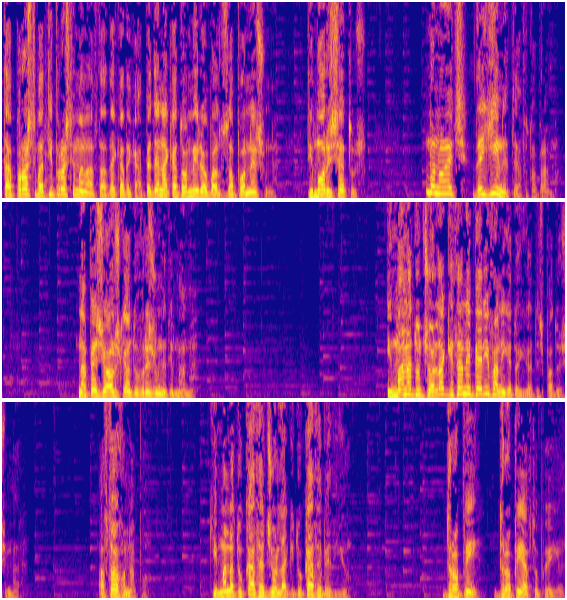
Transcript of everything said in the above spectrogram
Τα πρόστιμα, τι πρόστιμα είναι αυτά, 10-15, ένα εκατομμύριο βάλτους να πονέσουν. Τιμώρησέ τους. Μόνο έτσι. Δεν γίνεται αυτό το πράγμα να παίζει ο άλλος και να του βρίζουν τη μάνα. Η μάνα του Τζολάκη θα είναι υπερήφανη για το γιο της πάντως σήμερα. Αυτό έχω να πω. Και η μάνα του κάθε Τζολάκη, του κάθε παιδιού. Ντροπή. Ντροπή αυτό που έγινε.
